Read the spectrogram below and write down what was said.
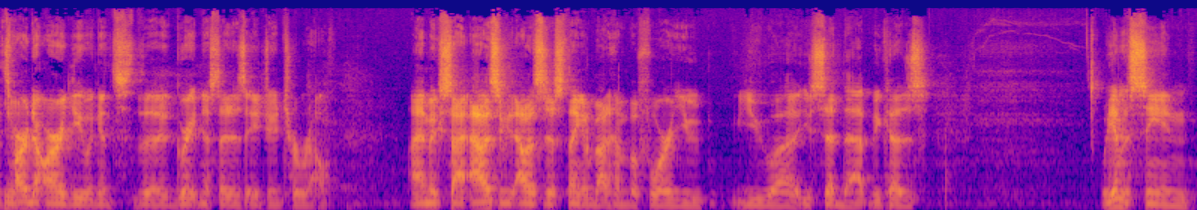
It's hard to argue against the greatness that is AJ Terrell. I'm excited. I was I was just thinking about him before you you uh, you said that because we haven't seen.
